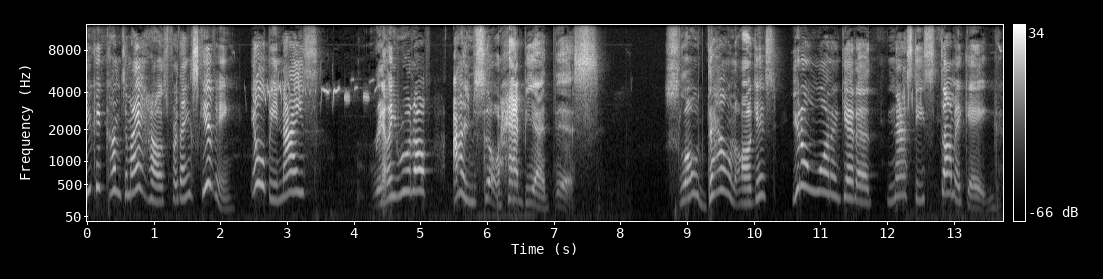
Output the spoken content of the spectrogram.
You can come to my house for Thanksgiving. It will be nice. Really, Rudolph? I'm so happy at this. Slow down, August. You don't want to get a nasty stomach ache.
